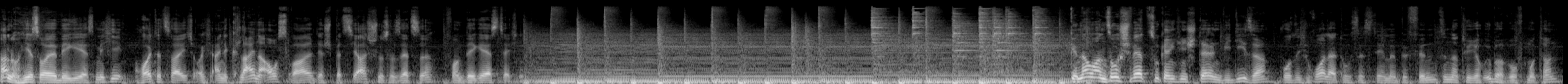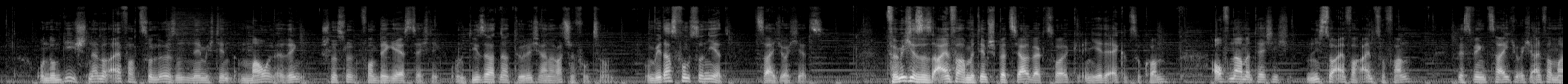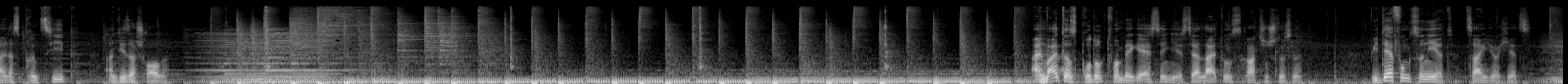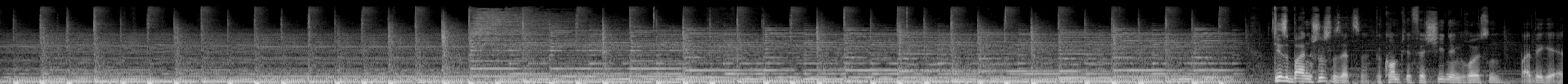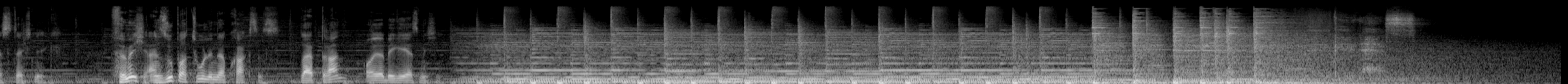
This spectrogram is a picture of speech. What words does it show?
Hallo, hier ist euer BGS Michi. Heute zeige ich euch eine kleine Auswahl der Spezialschlüsselsätze von BGS Technik. Genau an so schwer zugänglichen Stellen wie dieser, wo sich Rohrleitungssysteme befinden, sind natürlich auch Überwurfmuttern. Und um die schnell und einfach zu lösen, nehme ich den Maulring-Schlüssel von BGS Technik. Und dieser hat natürlich eine Ratschenfunktion. Und wie das funktioniert, zeige ich euch jetzt. Für mich ist es einfach, mit dem Spezialwerkzeug in jede Ecke zu kommen. Aufnahmetechnisch nicht so einfach einzufangen. Deswegen zeige ich euch einfach mal das Prinzip an dieser Schraube. Ein weiteres Produkt von BGS ist der Leitungsratschenschlüssel. Wie der funktioniert, zeige ich euch jetzt. Diese beiden Schlüsselsätze bekommt ihr in verschiedenen Größen bei BGS Technik. Für mich ein super Tool in der Praxis. Bleibt dran, euer BGS Michi.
